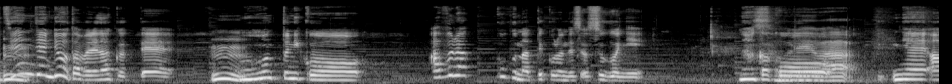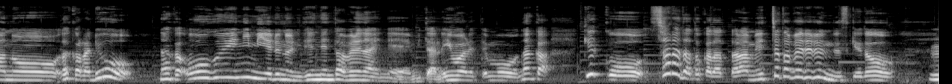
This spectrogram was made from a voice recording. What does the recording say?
全然量食べれなくって、うん、もう本当にこう、脂っこくなってくるんですよ、すぐに。なんかこう、ね、あの、だから量、なんか大食いに見えるのに全然食べれないね、みたいな言われても、なんか結構サラダとかだったらめっちゃ食べれるんですけど、う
